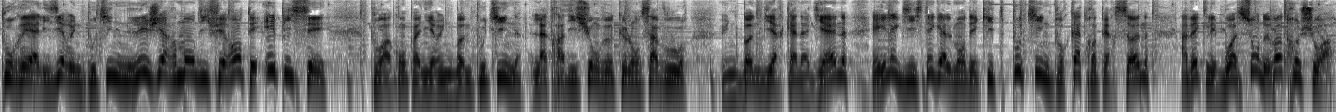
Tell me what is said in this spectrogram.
pour réaliser une poutine légèrement différente et épicée. Pour accompagner une bonne poutine, la la tradition veut que l'on savoure une bonne bière canadienne et il existe également des kits Poutine pour 4 personnes avec les boissons de votre choix.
